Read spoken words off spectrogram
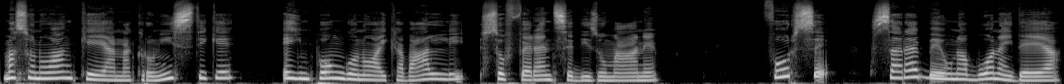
ma sono anche anacronistiche e impongono ai cavalli sofferenze disumane. Forse sarebbe una buona idea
